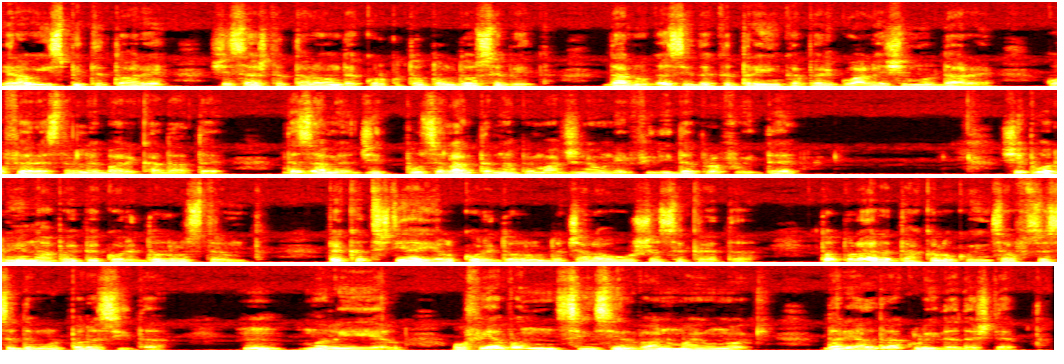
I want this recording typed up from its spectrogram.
erau ispititoare și se aștepta la un decor cu totul deosebit, dar nu găsi decât trei încăperi goale și murdare, cu ferestrele baricadate. Dezamărgit, puse lanterna pe marginea unei filii de prăfuite și porni înapoi pe coridorul strâmt. Pe cât știa el, coridorul ducea la o ușă secretă. Totul arăta că locuința fusese de mult părăsită. Hm, mărie el, o fi având Sinsinva numai un ochi, dar e al dracului de deștept.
